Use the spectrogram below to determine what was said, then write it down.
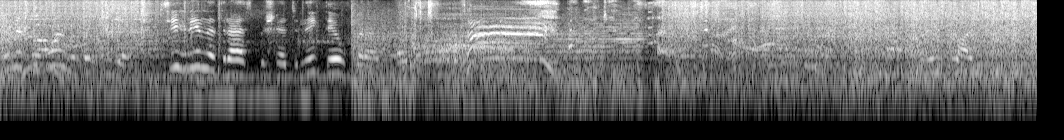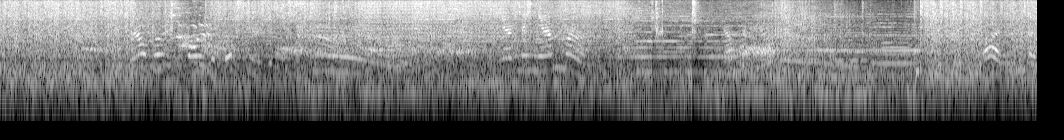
Ну, не по-моєму, так і є. Всі грі не треба спішити, не йти вперед. Не злазь. Я обов'язково запрошую. Няма-няма. Няма-няма. А, не так.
